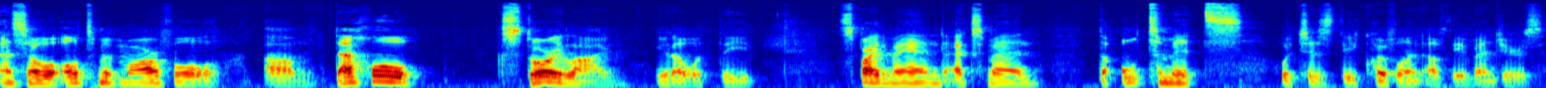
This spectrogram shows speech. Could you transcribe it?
And so, Ultimate Marvel, um, that whole storyline, you know, with the Spider Man, the X Men, the Ultimates, which is the equivalent of the Avengers,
